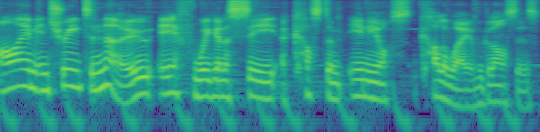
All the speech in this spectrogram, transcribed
I'm intrigued to know if we're going to see a custom Ineos colorway of the glasses.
